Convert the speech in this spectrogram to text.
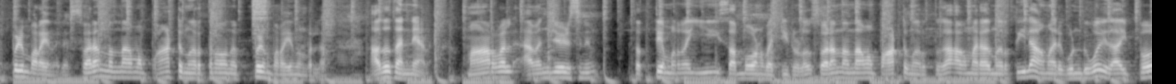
എപ്പോഴും പറയുന്നില്ലേ സ്വരം നന്നാകുമ്പോൾ പാട്ട് നിർത്തണമെന്ന് എപ്പോഴും പറയുന്നുണ്ടല്ലോ. അത് തന്നെയാണ്. മാർവൽ അവഞ്ചേഴ്സിനും സത്യം പറഞ്ഞാൽ ഈ സംഭവമാണ് പറ്റിയിട്ടുള്ളത്. സ്വരം നന്നാകുമ്പോൾ പാട്ട് നിർത്തുക. അവന്മാർ അത് നിർത്തിയില്ല. അവന്മാർ കൊണ്ടുപോയി. ഇതാ ഇപ്പോൾ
